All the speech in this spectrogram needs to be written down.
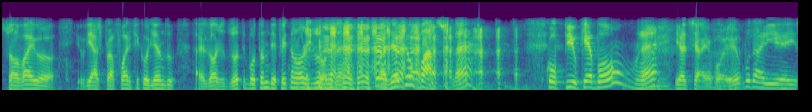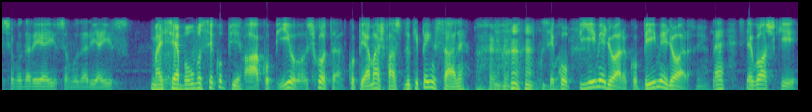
só vai, eu, eu viajo para fora e fico olhando as lojas dos outros e botando defeito na loja dos outros, né? Mas é o que eu faço, né? Copio o que é bom, né? E eu disse, ah, eu, vou- eu mudaria isso, eu mudaria isso, eu mudaria isso. Mas se é bom, você copia. Ah, copio. Escuta, copiar é mais fácil do que pensar, né? Você copia e melhora, copia e melhora. Sim. Né? Esse negócio que,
